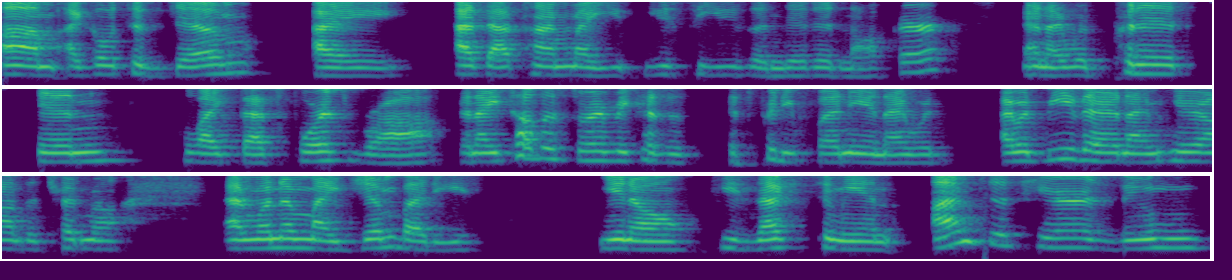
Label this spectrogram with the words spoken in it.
Um, I go to the gym. I at that time I used to use a knitted knocker, and I would put it in like that sports bra. And I tell the story because it's it's pretty funny. And I would I would be there, and I'm here on the treadmill, and one of my gym buddies you know, he's next to me and I'm just here zoomed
